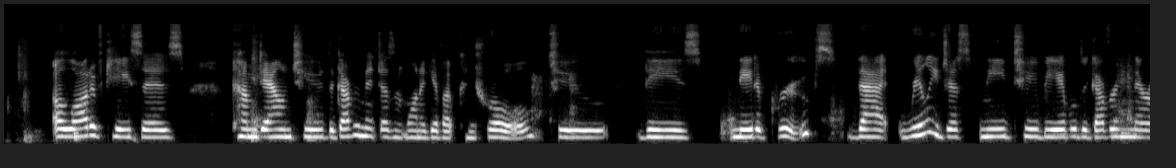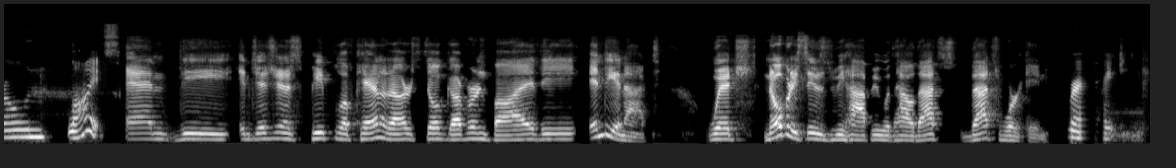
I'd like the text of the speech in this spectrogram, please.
a lot of cases come down to the government doesn't want to give up control to these native groups that really just need to be able to govern their own lives. And the Indigenous people of Canada are still governed by the Indian Act, which nobody seems to be happy with how that's that's working. Right.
